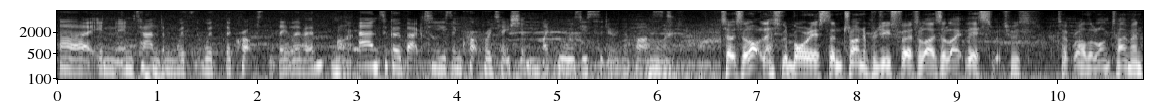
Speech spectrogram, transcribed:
uh, in, in tandem with, with the crops that they live in, Right. and to go back to using crop rotation like we always used to do in the past. So it's a lot less laborious than trying to produce fertilizer like this, which was took rather a long time and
